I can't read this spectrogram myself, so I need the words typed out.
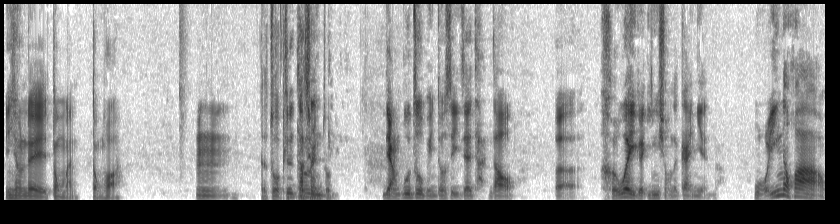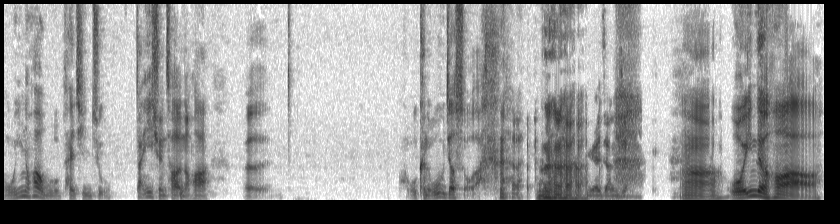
英雄类动漫动画，嗯的作品。就是他们两部作品都是一直在谈到呃。何谓一个英雄的概念呢？我英的话，我英的话我不太清楚。但一拳超人的话，呃，我可能我比较熟啦，应该这样讲。啊、嗯，我英的话，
